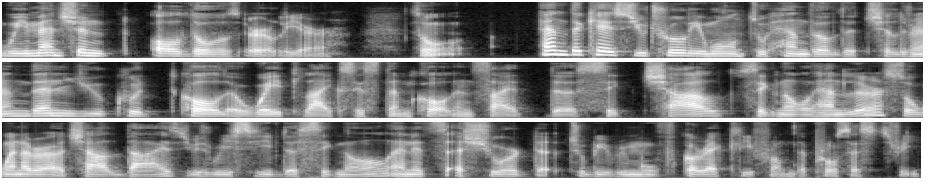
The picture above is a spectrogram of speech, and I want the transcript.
We mentioned all those earlier. So and the case you truly want to handle the children, then you could call a wait-like system call inside the SIG child signal handler. So whenever a child dies, you receive the signal and it's assured to be removed correctly from the process tree.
